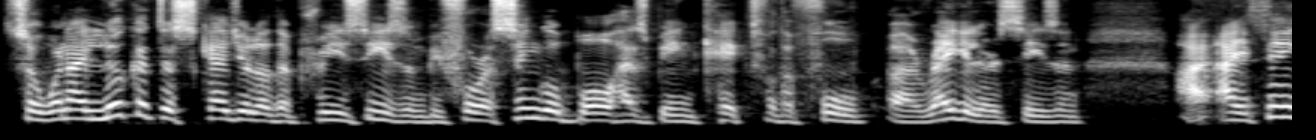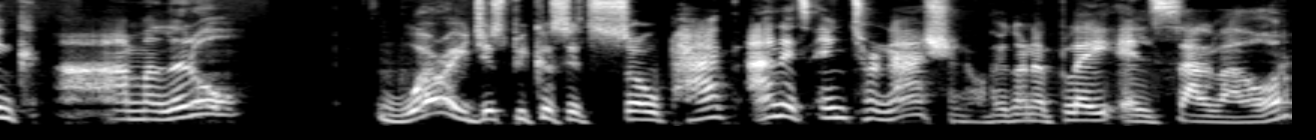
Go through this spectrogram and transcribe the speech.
So when I look at the schedule of the preseason before a single ball has been kicked for the full uh, regular season, I, I think I'm a little worried just because it's so packed and it's international. They're going to play El Salvador.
